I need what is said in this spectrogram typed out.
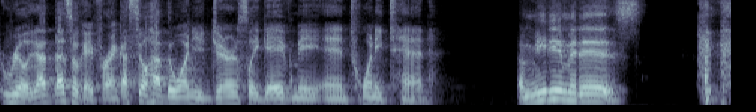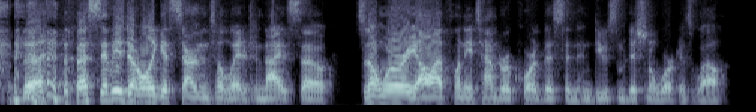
really, that, that's okay, Frank. I still have the one you generously gave me in 2010. A medium it is. the, the festivities don't really get started until later tonight, so so don't worry. I'll have plenty of time to record this and, and do some additional work as well.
